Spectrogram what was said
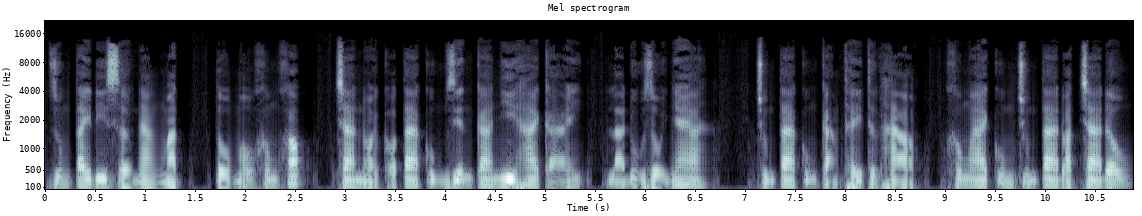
dùng tay đi sờ nàng mặt, tổ mẫu không khóc, cha nói có ta cùng diễn ca nhi hai cái, là đủ rồi nha. Chúng ta cũng cảm thấy thực hảo, không ai cùng chúng ta đoạt cha đâu.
